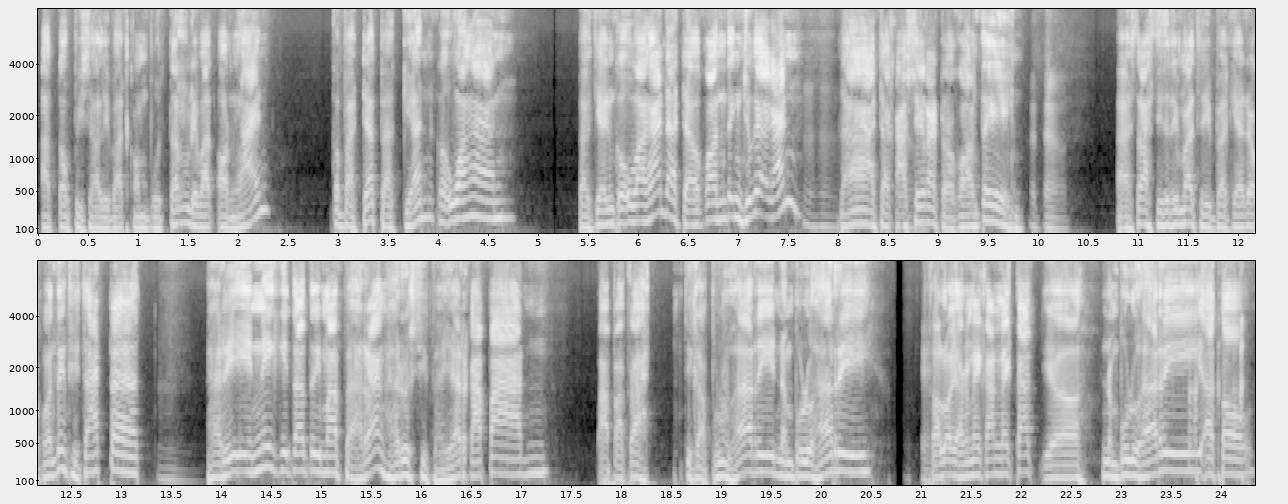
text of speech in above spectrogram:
atau bisa lewat komputer, lewat online kepada bagian keuangan. Bagian keuangan ada accounting juga kan? Nah, ada kasir, ada accounting. Betul. Nah, setelah diterima dari bagian accounting dicatat. Hari ini kita terima barang harus dibayar kapan? Apakah 30 hari, 60 hari? Oke. Kalau yang nekat-nekat ya 60 hari atau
